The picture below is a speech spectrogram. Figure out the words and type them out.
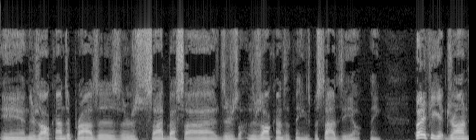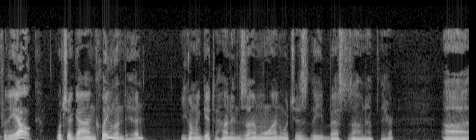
And there's all kinds of prizes. There's side by sides. There's there's all kinds of things besides the elk thing. But if you get drawn for the elk, which a guy in Cleveland did, you're going to get to hunt in Zone One, which is the best zone up there. Uh,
